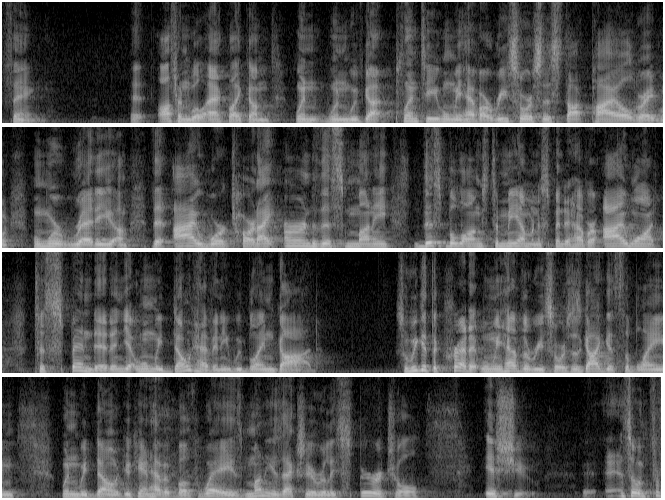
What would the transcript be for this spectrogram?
thing. It often we'll act like um, when, when we've got plenty, when we have our resources stockpiled, right? When, when we're ready, um, that I worked hard, I earned this money, this belongs to me, I'm going to spend it however I want to spend it. And yet when we don't have any, we blame God. So we get the credit when we have the resources, God gets the blame when we don't. You can't have it both ways. Money is actually a really spiritual issue. And so in 2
